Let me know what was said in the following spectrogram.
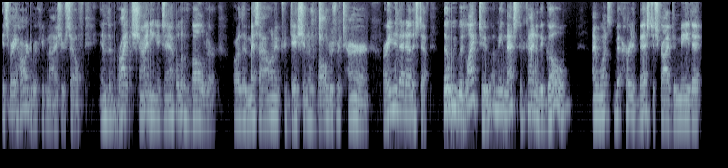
It's very hard to recognize yourself in the bright, shining example of Balder or the messianic tradition of Balder's return or any of that other stuff. Though we would like to, I mean, that's the kind of the goal. I once heard it best described to me that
